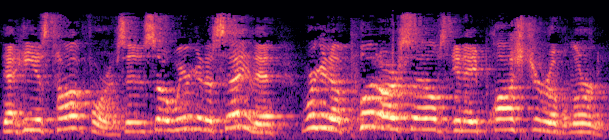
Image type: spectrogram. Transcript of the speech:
that He has taught for us. And so we're going to say then, we're going to put ourselves in a posture of learning.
